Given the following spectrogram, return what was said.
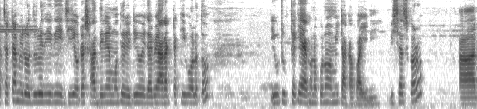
আচারটা আমি রোদুরে দিয়ে দিয়েছি, ওটা সাত দিনের মধ্যে রেডি হয়ে যাবে। আর একটা কী বলো তো ইউটিউব থেকে এখনও কোনো আমি টাকা পাইনি। বিশ্বাস করো? আর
